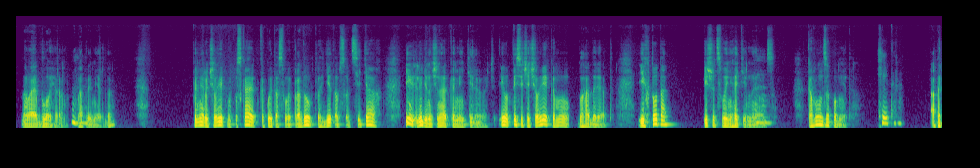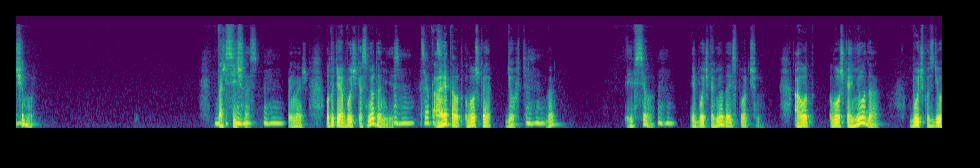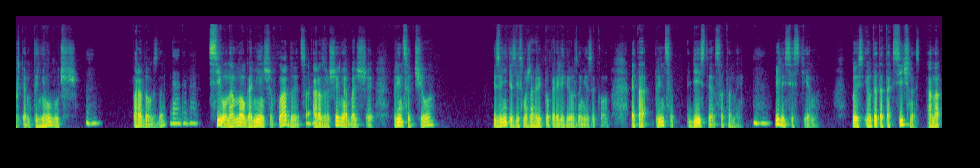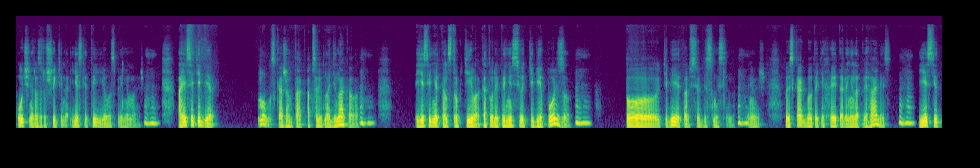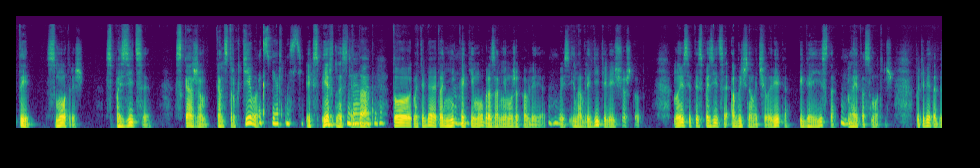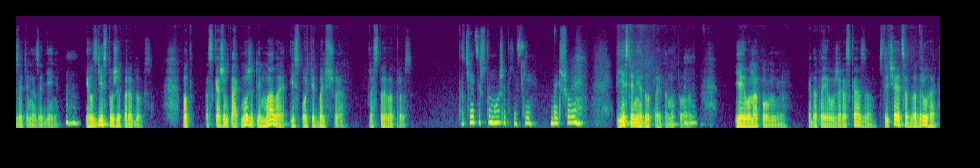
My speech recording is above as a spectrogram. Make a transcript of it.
давая блогерам, угу. например, да. К примеру, человек выпускает какой-то свой продукт где-то в соцсетях, и люди начинают комментировать. И вот тысяча человек ему благодарят. И кто-то пишет свой негативный анонс. Кого он запомнит? Хейтера. А почему? Токсичность. Угу. Понимаешь? Вот у тебя бочка с медом есть, угу. а это вот ложка дегтя, угу. да? И все. Угу. И бочка меда испорчена. А вот ложкой меда бочку с дегтем ты не улучшишь. Угу. Парадокс, да? Да, да, да. Сил намного меньше вкладывается, угу. а разрушения большие. Принцип чего? Извините, здесь можно говорить только религиозным языком. Это принцип действия сатаны. Или системы. То есть и вот эта токсичность, она очень разрушительна, если ты ее воспринимаешь. Угу. А если тебе, ну, скажем так, абсолютно одинаково, угу. если нет конструктива, который принесет тебе пользу, угу. то тебе это все бессмысленно, угу. понимаешь? То есть как бы вот эти хейтеры не напрягались, угу. если ты смотришь с позиции, скажем, конструктива, экспертности, экспертности, да, да, да, да. то на тебя это никаким угу. образом не может повлиять. Угу. То есть и навредить или еще что-то. Но если ты с позиции обычного человека, эгоиста угу. на это смотришь, то тебе это обязательно заденет. Угу. И вот здесь тоже парадокс. Вот скажем так, может ли малое испортить большое? Простой вопрос. Получается, что может, если большое. Есть анекдот по этому поводу. Угу. Я его напомню. Когда-то я его уже рассказывал. Встречаются два друга,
